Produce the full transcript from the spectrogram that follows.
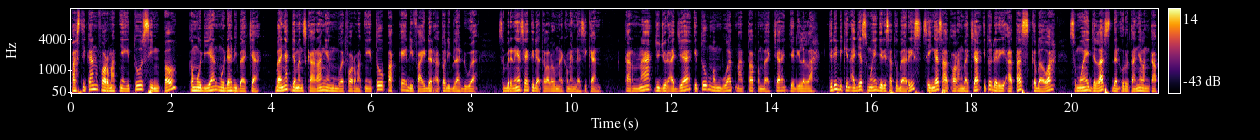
pastikan formatnya itu simple, kemudian mudah dibaca. Banyak zaman sekarang yang membuat formatnya itu pakai divider atau dibelah dua. Sebenarnya saya tidak terlalu merekomendasikan. Karena jujur aja itu membuat mata pembaca jadi lelah. Jadi bikin aja semuanya jadi satu baris sehingga saat orang baca itu dari atas ke bawah semuanya jelas dan urutannya lengkap.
